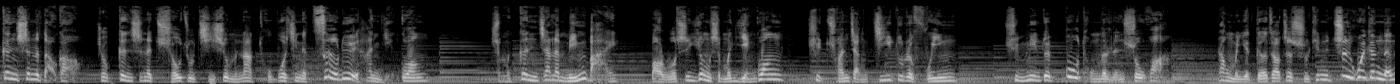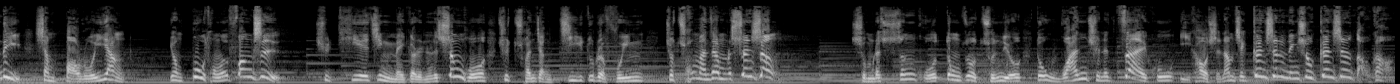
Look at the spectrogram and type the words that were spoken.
更深的祷告，就更深的求主启示我们那突破性的策略和眼光，使我们更加的明白保罗是用什么眼光去传讲基督的福音，去面对不同的人说话。让我们也得着这属天的智慧跟能力，像保罗一样，用不同的方式去贴近每个人的生活，去传讲基督的福音，就充满在我们的身上，使我们的生活、动作、存留都完全的在乎倚靠神。让我们更深的灵受，更深的祷告。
